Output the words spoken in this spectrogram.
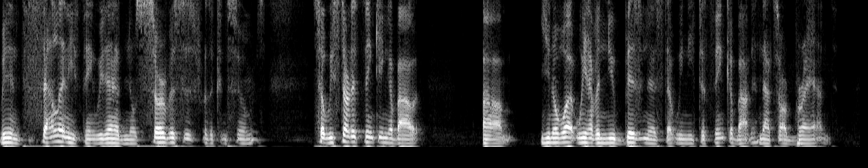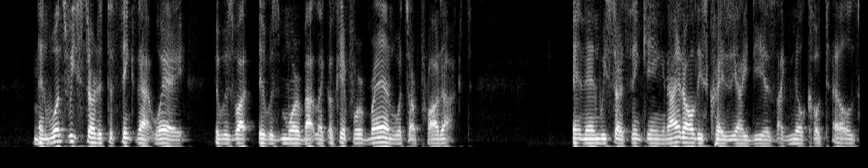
we didn't sell anything. We didn't have no services for the consumers. So we started thinking about, um, you know what? We have a new business that we need to think about, and that's our brand. Mm-hmm. And once we started to think that way, it was what it was more about like, okay, for a brand, what's our product? And then we started thinking, and I had all these crazy ideas like milk hotels,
